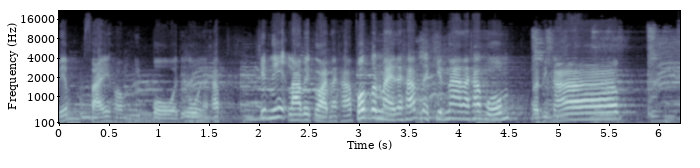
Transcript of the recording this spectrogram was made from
เว็บไซต์ของฮิปโปดิโอนะครับคลิปนี้ลาไปก่อนนะครับพบกันใหม่นะครับในคลิปหน้านะครับผมสวัสดีครับ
